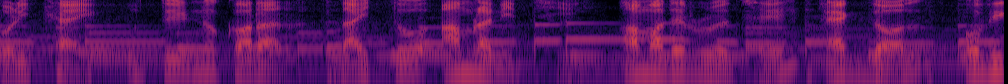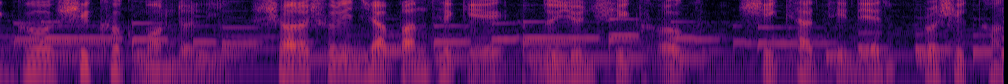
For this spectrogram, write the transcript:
পরীক্ষায় উত্তীর্ণ করার দায়িত্ব আমরা নিচ্ছি। আমাদের রয়েছে একদল অভিজ্ঞ শিক্ষক মণ্ডলী। সরাসরি জাপান থেকে দুইজন শিক্ষক শিক্ষার্থীদের প্রশিক্ষণ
